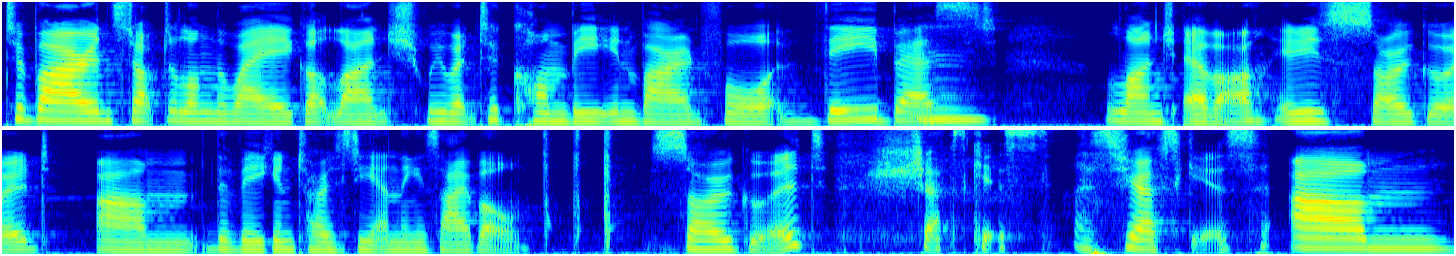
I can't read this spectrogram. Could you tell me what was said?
to Byron, stopped along the way, got lunch. We went to Combi in Byron for the best lunch ever. It is so good. Um, the vegan toasty and the acai bowl, so good. Chef's kiss. A chef's kiss. Um,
